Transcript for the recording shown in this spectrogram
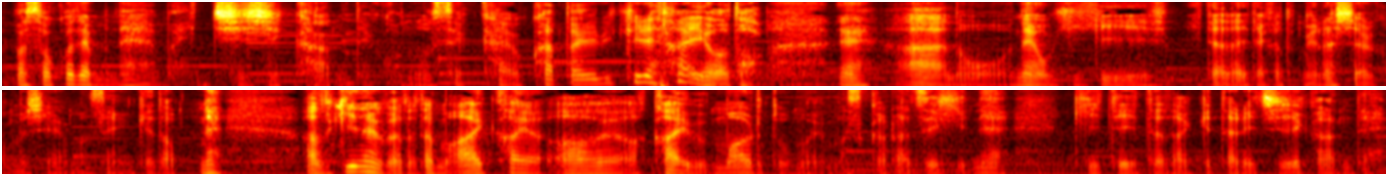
まあ、そこでもね、まあ、1時間でこの世界を語りきれないよとねあのねお聞きいただいた方もいらっしゃるかもしれませんけどねあの気になる方多分アーカイアーカイブもあると思いますからぜひね聞いていただけたら1時間で、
